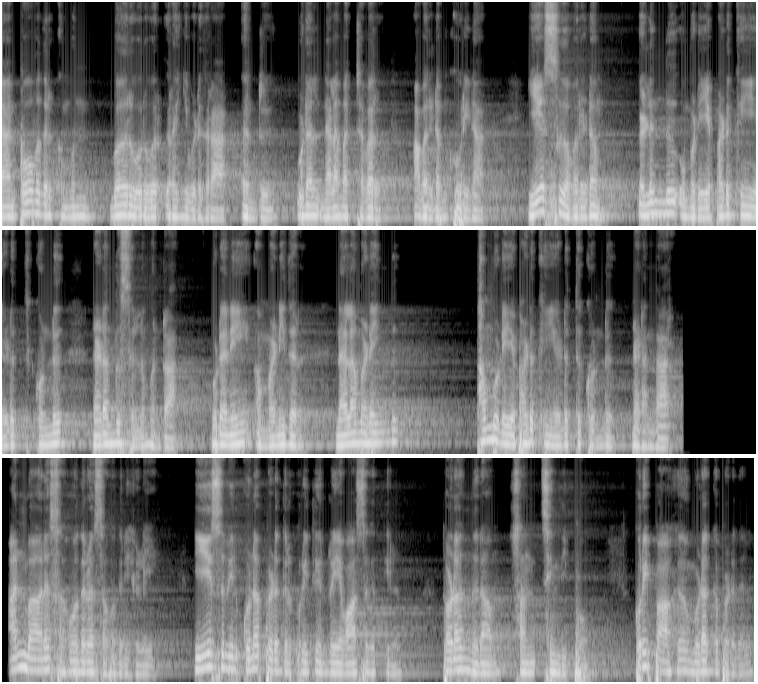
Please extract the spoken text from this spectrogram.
நான் போவதற்கு முன் வேறு ஒருவர் இறங்கிவிடுகிறார் என்று உடல் நலமற்றவர் அவரிடம் கூறினார். இயேசு அவரிடம் எழுந்து உம்முடைய படுக்கையை எடுத்துக்கொண்டு நடந்து செல்லும் என்றார். உடனே அம்மனிதர் நலமடைந்து தம்முடைய படுக்கையை எடுத்துக்கொண்டு நடந்தார். அன்பான சகோதர சகோதரிகளே இயேசுவின் குணப்படுத்தல் குறித்து இன்றைய வாசகத்தில் தொடர்ந்து நாம் சந் சிந்திப்போம். குறிப்பாக முடக்கப்படுதல்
